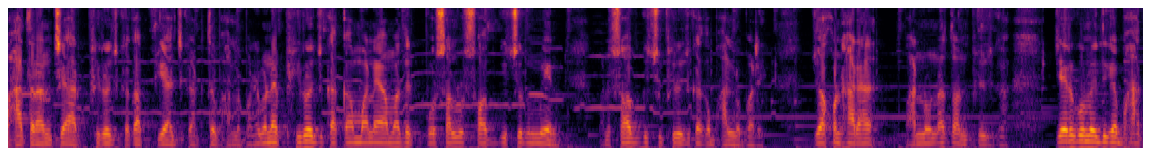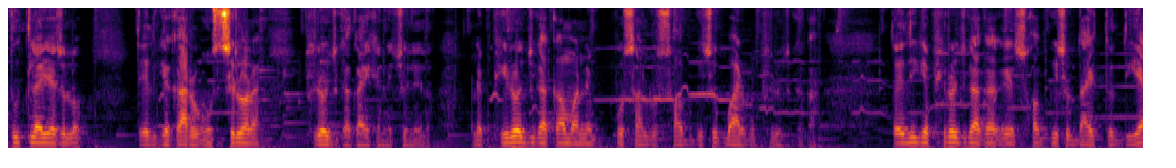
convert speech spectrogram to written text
ভাত রাঁধছে আর ফিরোজ কাকা পেঁয়াজ কাটতে ভালো পারে মানে ফিরোজ কাকা মানে আমাদের পোষালো সব কিছুর মেন মানে সব কিছু ফিরোজ কাকা ভালো পারে যখন হারা পারল না তখন ফিরোজ কাকা। যেরকম এদিকে ভাত উতলাই যাচ্ছিল তো এদিকে কারও হুঁশ ছিল না। ফিরোজ কাকা এখানে চলে এলো। মানে ফিরোজ কাকা মানে পোষালো সব কিছু পারবে ফিরোজ কাকা। তো এদিকে ফিরোজ কাকাকে সব কিছুর দায়িত্ব দিয়ে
